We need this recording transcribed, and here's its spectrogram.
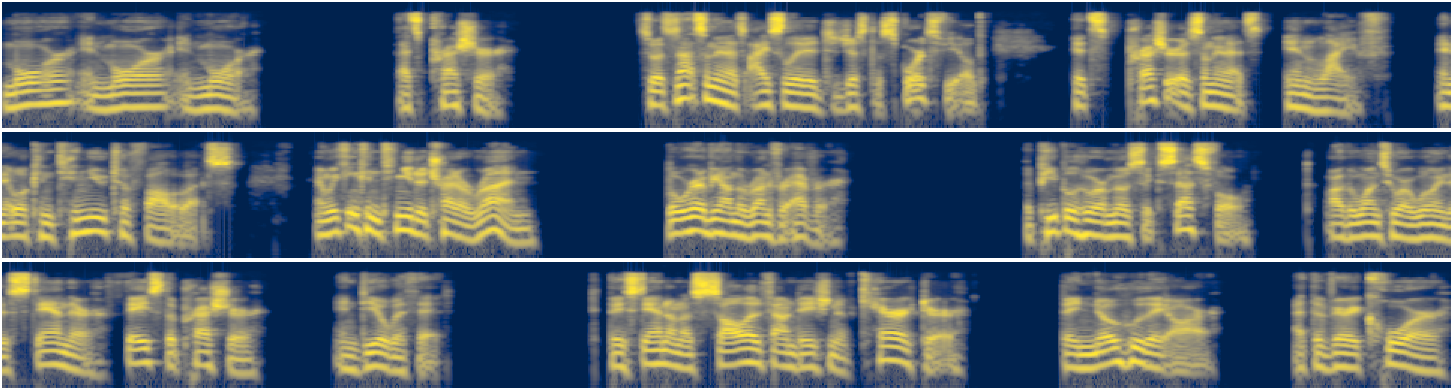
more and more and more. That's pressure. So it's not something that's isolated to just the sports field. It's pressure is something that's in life and it will continue to follow us. And we can continue to try to run, but we're going to be on the run forever. The people who are most successful are the ones who are willing to stand there, face the pressure, and deal with it. They stand on a solid foundation of character. They know who they are at the very core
